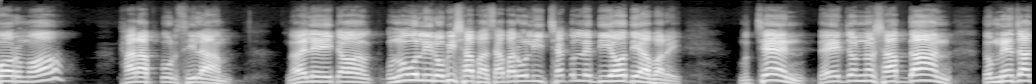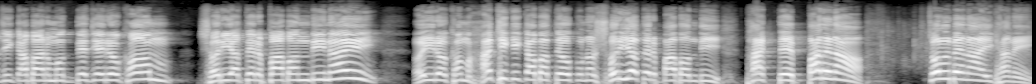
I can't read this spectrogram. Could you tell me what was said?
কর্ম খারাপ করছিলাম, নইলে এইটা কোনো অলির অভিশাপ আছে, আবার অলি ইচ্ছা করলে দিয়েও দেয়া পারে। বুঝছেন? তো এর জন্য সাবধান। তো মেজাজি কাবার মধ্যে যেরকম শরিয়াতের পাবন্দি নাই। ওই রকম হাকিকি কাবাতেও কোনো শরিয়তের পাবন্দি থাকতে পারে না। চলবে না এখানে।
